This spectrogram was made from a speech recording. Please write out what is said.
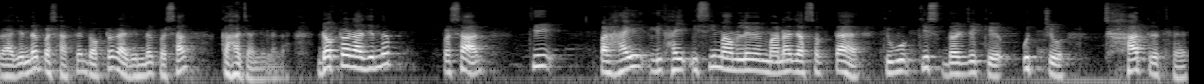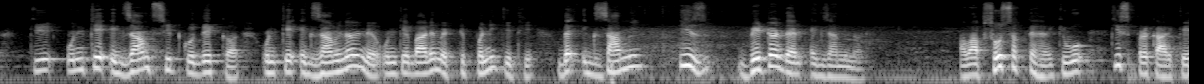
राजेंद्र प्रसाद से डॉक्टर राजेंद्र प्रसाद कहा जाने लगा। डॉक्टर राजेंद्र प्रसाद की पढ़ाई लिखाई इसी मामले में माना जा सकता है कि वो किस दर्जे के उच्च छात्र थे कि उनके एग्ज़ाम सीट को देखकर, उनके एग्जामिनर ने उनके बारे में टिप्पणी की थी, the examinee is better than examiner. अब आप सोच सकते हैं कि वो किस प्रकार के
